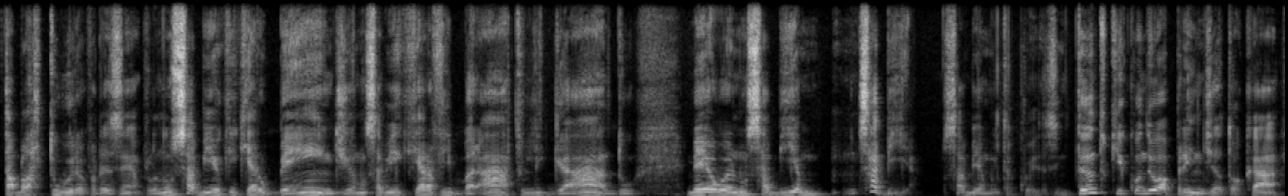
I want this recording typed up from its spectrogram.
tablatura, por exemplo, eu não sabia o que, que era o bend, eu não sabia o que era vibrato, ligado, meu, eu não sabia, não sabia, não sabia muita coisa, assim. Tanto que quando eu aprendi a tocar,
